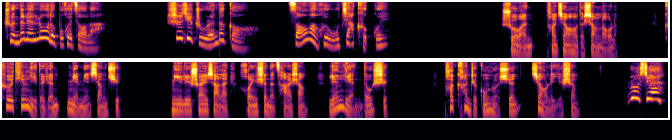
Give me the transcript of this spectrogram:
蠢的连路都不会走了。失去主人的狗，早晚会无家可归。说完，他骄傲的上楼了。客厅里的人面面相觑。米粒摔下来，浑身的擦伤，连脸都是。他看着龚若轩，叫了一声：“若轩。”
